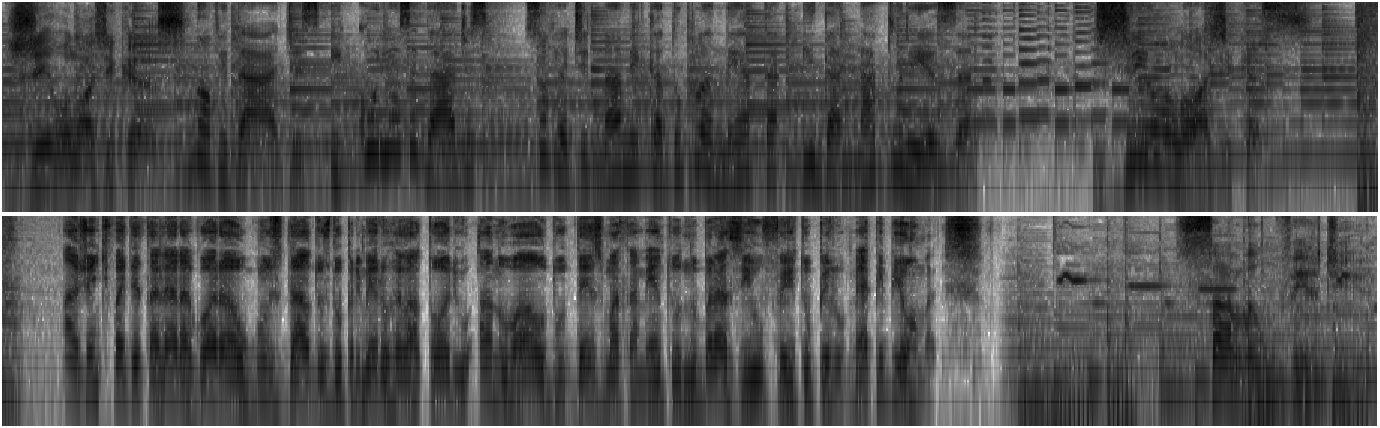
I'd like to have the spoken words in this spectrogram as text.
geológicas, novidades e curiosidades sobre a dinâmica do planeta e da natureza. Geológicas. A gente vai detalhar agora alguns dados do primeiro relatório anual do desmatamento no Brasil feito pelo MEP Biomas. Salão Verde.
